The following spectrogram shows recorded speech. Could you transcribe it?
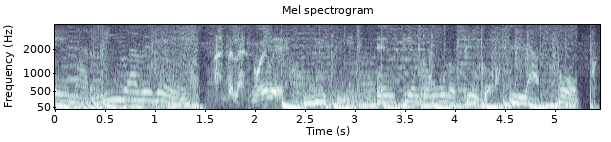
en Arriba Bebé. Hasta las 9. Bici en 1015. La Pop.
